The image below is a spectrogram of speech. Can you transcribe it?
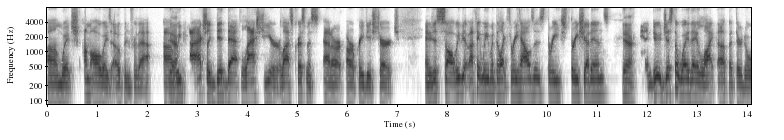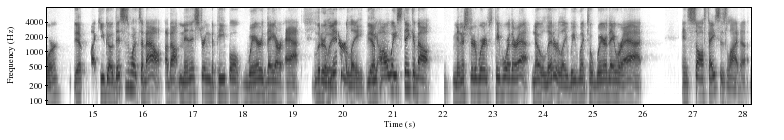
Um, which I'm always open for that. Uh, Yeah. We I actually did that last year, last Christmas at our our previous church, and you just saw we I think we went to like three houses, three three shut-ins, Yeah. and dude, just the way they light up at their door, Yep. like you go, this is what it's about about ministering to people where they are at. Literally. Literally. Yep. We always think about minister to where people where they're at. No, literally, we went to where they were at and saw faces light up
